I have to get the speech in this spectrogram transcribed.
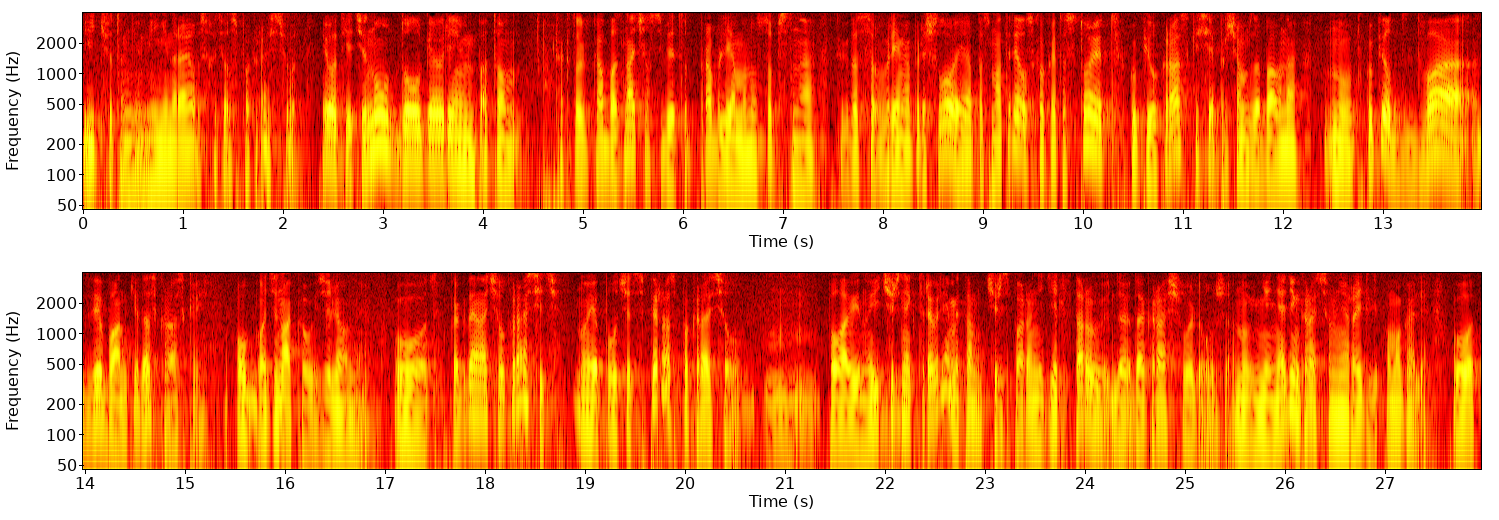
и что-то мне, мне не нравилось, хотелось покрасить. Вот. И вот я тянул долгое время, потом как только обозначил себе эту проблему, ну, собственно, когда время пришло, я посмотрел, сколько это стоит, купил краски себе, причем забавно, ну, купил два, две банки, да, с краской, одинаковые зеленые. Вот. Когда я начал красить, ну, я, получается, первый раз покрасил половину, и через некоторое время, там, через пару недель, вторую докрашивали уже. Ну, не, не один красил, мне родители помогали. Вот.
